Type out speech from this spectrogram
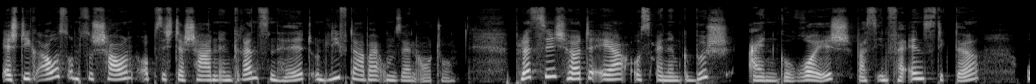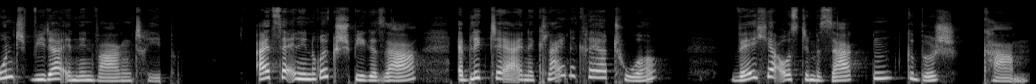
Er stieg aus, um zu schauen, ob sich der Schaden in Grenzen hält und lief dabei um sein Auto. Plötzlich hörte er aus einem Gebüsch ein Geräusch, was ihn verängstigte und wieder in den Wagen trieb. Als er in den Rückspiegel sah, erblickte er eine kleine Kreatur, welche aus dem besagten Gebüsch kam.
